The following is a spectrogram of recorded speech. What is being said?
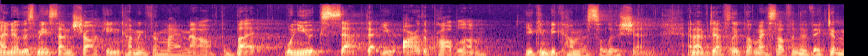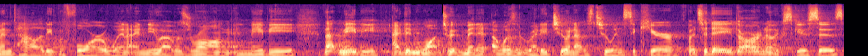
I know this may sound shocking coming from my mouth, but when you accept that you are the problem, you can become the solution. And I've definitely put myself in the victim mentality before when I knew I was wrong and maybe, not maybe, I didn't want to admit it, I wasn't ready to and I was too insecure. But today, there are no excuses.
